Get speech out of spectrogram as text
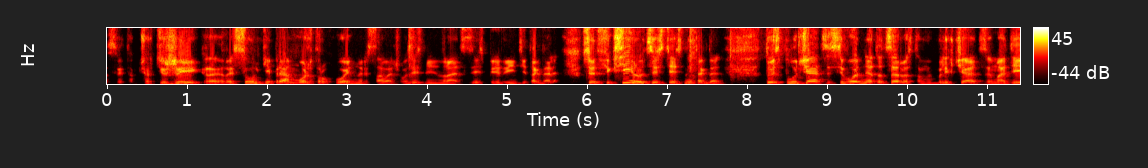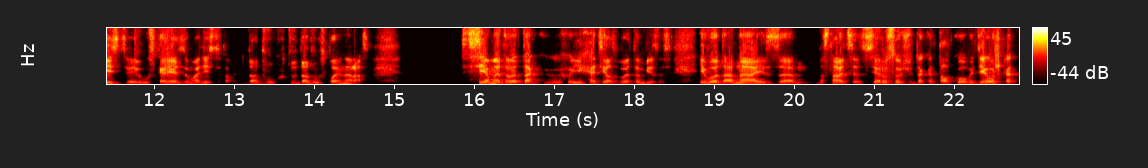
свои там чертежи, рисунки и прям может рукой нарисовать, что вот здесь мне не нравится, здесь передвиньте и так далее. Все это фиксируется, естественно, и так далее. То есть, получается, сегодня этот сервис там облегчает взаимодействие и ускоряет взаимодействие там, до двух, до двух с половиной раз. Всем этого так и хотелось бы в этом бизнесе. И вот одна из э, основателей этого сервиса, очень такая толковая девушка,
